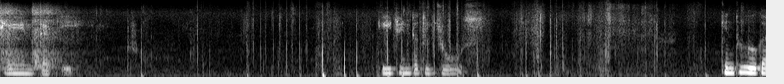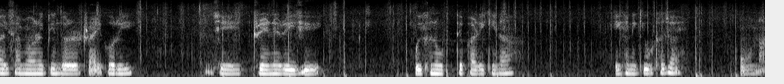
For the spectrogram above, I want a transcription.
ট্রেনটা কি? এই ট্রেনটা তো জোস। কিন্তু গাইস আমি অনেক দিন ধরে ট্রাই করি যে ট্রেনের এই যে ওইখানে উঠতে পারি কি না? এখানে কি উঠা যায়? ও না।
